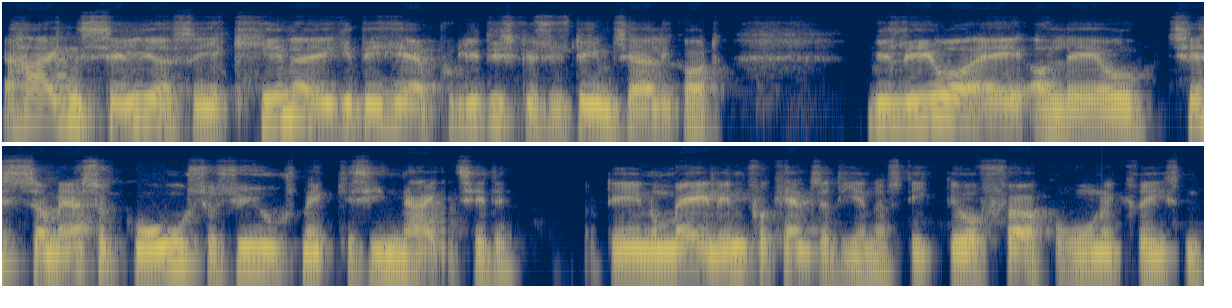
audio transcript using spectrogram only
Jeg har ikke en sælger, så jeg kender ikke det her politiske system særlig godt. Vi lever af at lave tests, som er så gode, så sygehusene ikke kan sige nej til det. Og det er normalt inden for cancerdiagnostik. Det var før coronakrisen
